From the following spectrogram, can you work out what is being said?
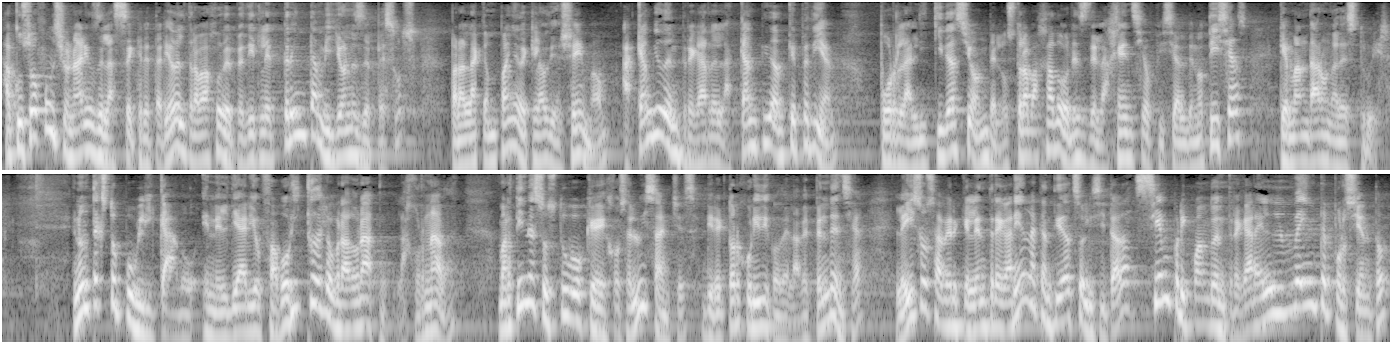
acusó a funcionarios de la Secretaría del Trabajo de pedirle 30 millones de pesos para la campaña de Claudia Sheinbaum a cambio de entregarle la cantidad que pedían por la liquidación de los trabajadores de la agencia oficial de noticias que mandaron a destruir. En un texto publicado en el diario favorito del Obradorato, La Jornada, Martínez sostuvo que José Luis Sánchez, director jurídico de la dependencia, le hizo saber que le entregarían la cantidad solicitada siempre y cuando entregara el 20%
